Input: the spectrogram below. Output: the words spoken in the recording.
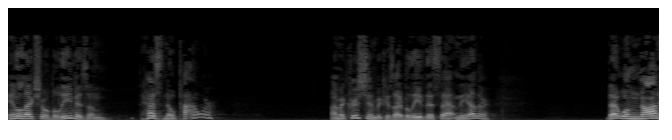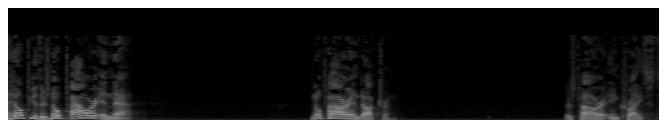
Intellectual believism has no power. I'm a Christian because I believe this, that, and the other. That will not help you. There's no power in that. No power in doctrine. There's power in Christ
